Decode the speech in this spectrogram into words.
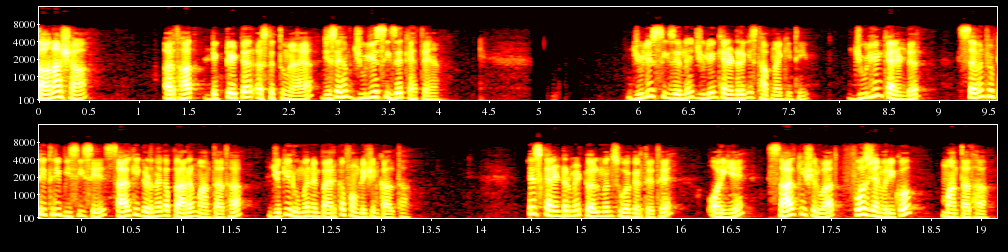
तानाशाह अर्थात डिक्टेटर अस्तित्व में आया, जिसे हम जूलियस सीजर कहते हैं। जूलियस सीजर ने जूलियन कैलेंडर की स्थापना की थी। जूलियन कैलेंडर 753 बीसी से साल की गणना का प्रारंभ मानता था, जो कि रोमन एम्पायर का फाउंडेशन काल था। इस कैलेंडर में 12 मंथ्स हुआ करते थे, और ये साल की शुरुआत फ़र्स्ट जनवरी को मानता था।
